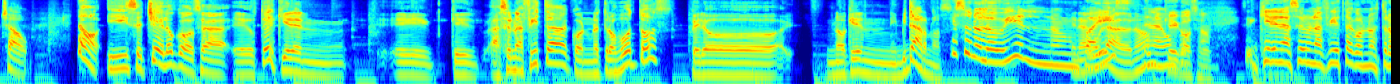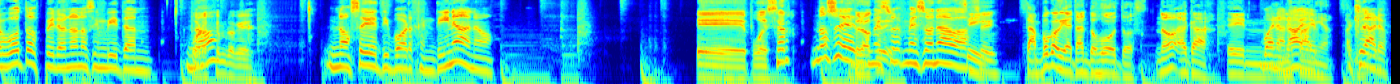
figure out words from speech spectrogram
chau. No, y dice, che, loco, o sea, eh, ustedes quieren eh, que hacer una fiesta con nuestros votos, pero no quieren invitarnos. Eso no lo vi en un En algún país. lado, ¿no? en algún ¿Qué cosa? Quieren hacer una fiesta con nuestros votos, pero no nos invitan. Por ejemplo, ¿qué? No sé, tipo Argentina, no. Eh, ¿Puede ser? No sé, Pero me, que- su- me sonaba. Sí. Sí. Tampoco había tantos votos, ¿no? Acá, en, Bueno, en no, España. eh, claro.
